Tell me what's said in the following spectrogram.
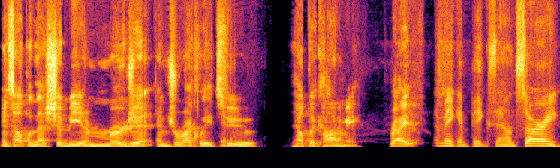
in something that should be emergent and directly to help the economy. Right? I'm making pig sounds. Sorry.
